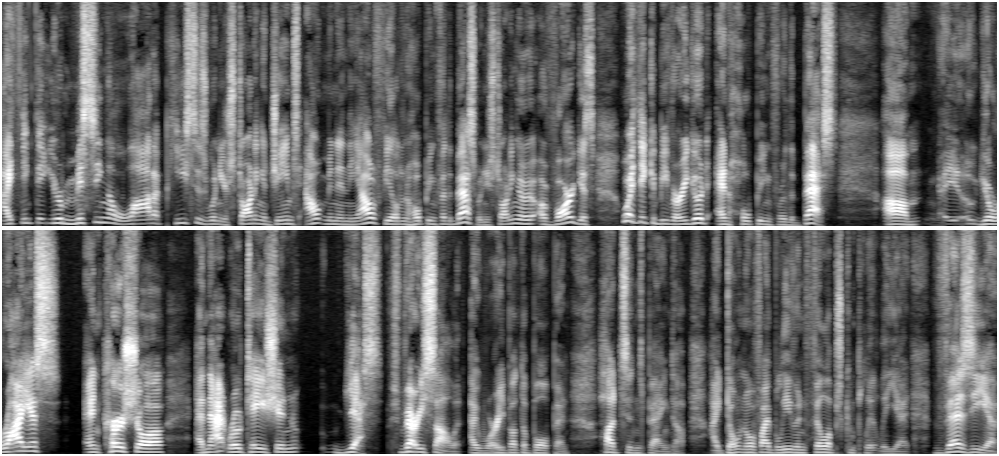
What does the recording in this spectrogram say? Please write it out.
I think that you're missing a lot of pieces when you're starting a James Outman in the outfield and hoping for the best. When you're starting a, a Vargas, who I think could be very good, and hoping for the best. Um, Urias and Kershaw and that rotation, yes, very solid. I worry about the bullpen. Hudson's banged up. I don't know if I believe in Phillips completely yet. Vesia,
